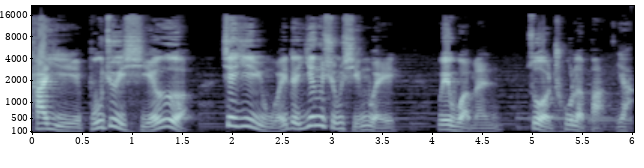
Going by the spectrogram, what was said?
他以不惧邪恶、见义勇为的英雄行为，为我们做出了榜样。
